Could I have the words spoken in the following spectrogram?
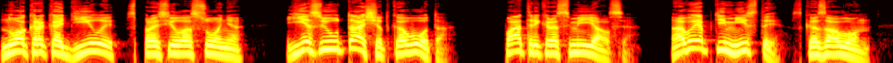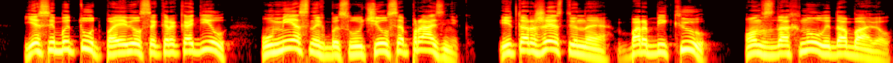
«Ну а крокодилы?» — спросила Соня. «Если утащат кого-то». Патрик рассмеялся. «А вы оптимисты», — сказал он. «Если бы тут появился крокодил, у местных бы случился праздник. И торжественное барбекю». Он вздохнул и добавил.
